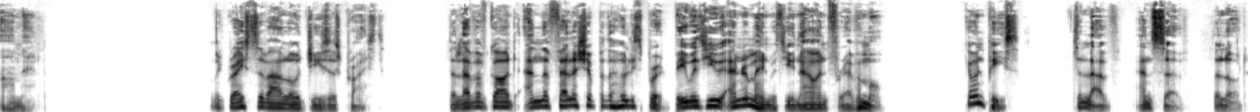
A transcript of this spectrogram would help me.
Amen. The grace of our Lord Jesus Christ, the love of God, and the fellowship of the Holy Spirit be with you and remain with you now and forevermore. Go in peace to love and serve the Lord.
